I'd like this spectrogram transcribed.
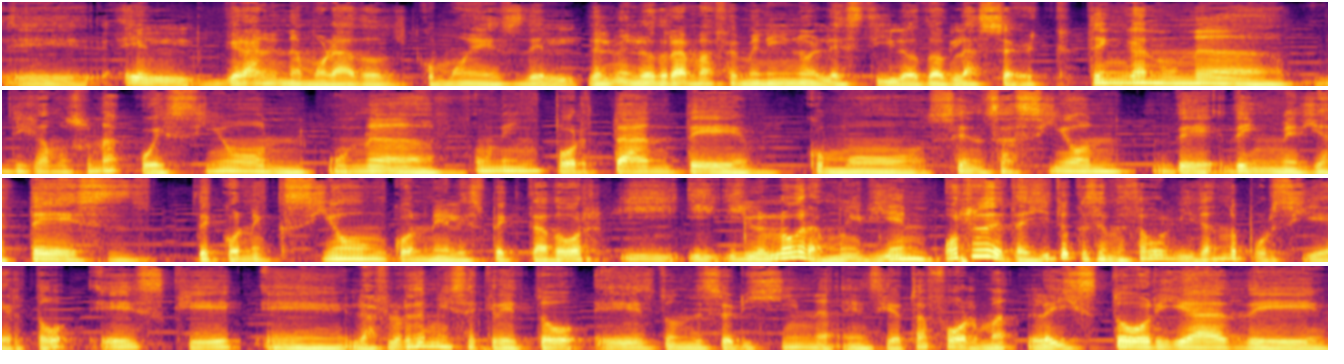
eh, el gran enamorado como es del, melodrama femenino al estilo Douglas Sirk tengan una digamos una cohesión una una importante como sensación de, de inmediatez de conexión con el espectador y, lo logra muy bien. Otro detallito que se me estaba olvidando, por cierto, es que eh, La Flor de mi Secreto es donde se origina, en cierta forma, la historia de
